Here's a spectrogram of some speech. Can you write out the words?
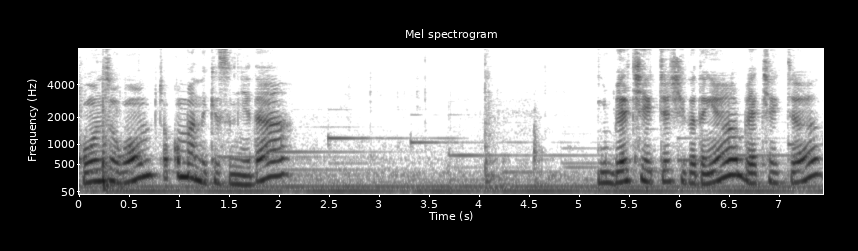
고운 소금 조금만 넣겠습니다. 이 멸치 액젓이거든요. 멸치 액젓.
